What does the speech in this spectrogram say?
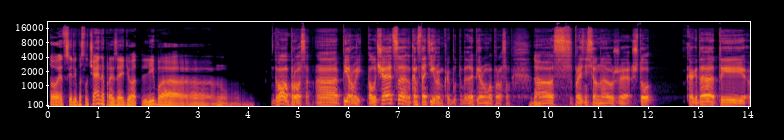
то это либо случайно произойдет, либо э, ну, Два вопроса. А, первый. Получается, констатируем как будто бы, да, первым вопросом, да. произнесенное уже, что когда ты э,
